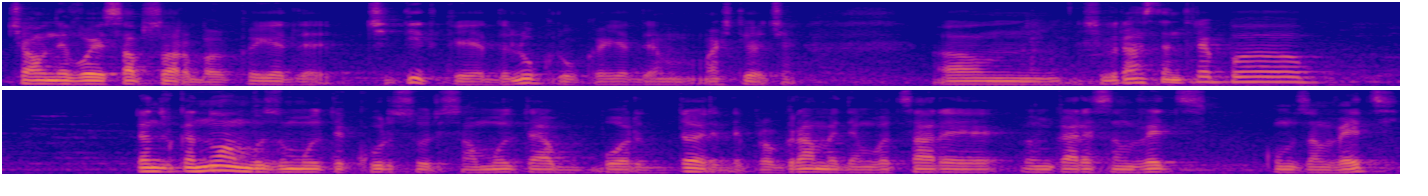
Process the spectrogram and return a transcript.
ce au nevoie să absoarbă, că e de citit, că e de lucru, că e de mai știu eu ce. Um, și vreau să te întreb, uh, pentru că nu am văzut multe cursuri sau multe abordări de programe de învățare în care să înveți cum să înveți,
